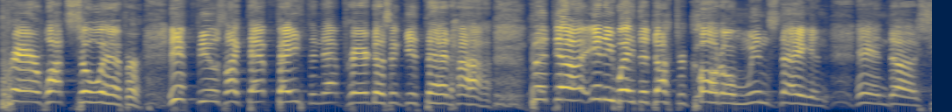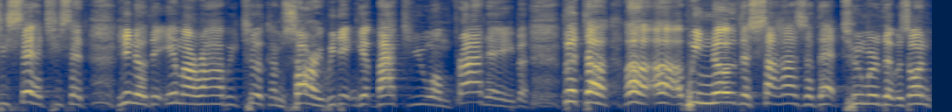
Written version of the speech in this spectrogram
prayer whatsoever whatsoever. It feels like that faith and that prayer doesn't get that high. But uh, anyway, the doctor called on Wednesday and, and uh, she said, she said, you know, the MRI we took, I'm sorry we didn't get back to you on Friday, but, but uh, uh, uh, we know the size of that tumor that was on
